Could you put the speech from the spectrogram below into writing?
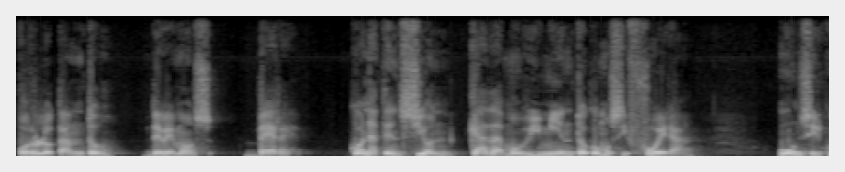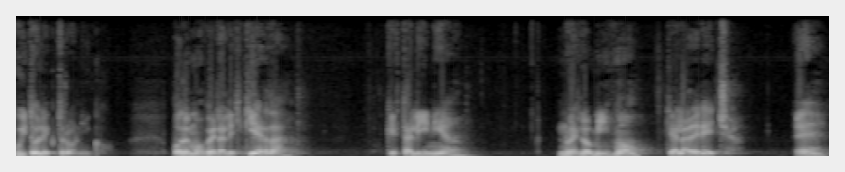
Por lo tanto, debemos ver con atención cada movimiento como si fuera un circuito electrónico. Podemos ver a la izquierda que esta línea no es lo mismo que a la derecha. ¿eh?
